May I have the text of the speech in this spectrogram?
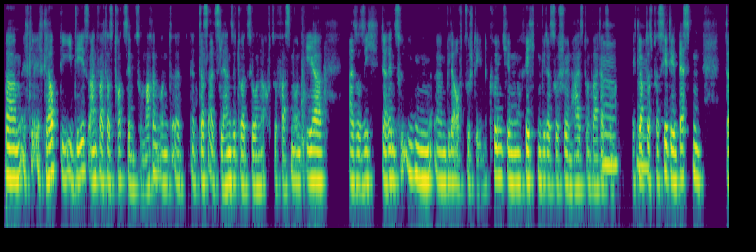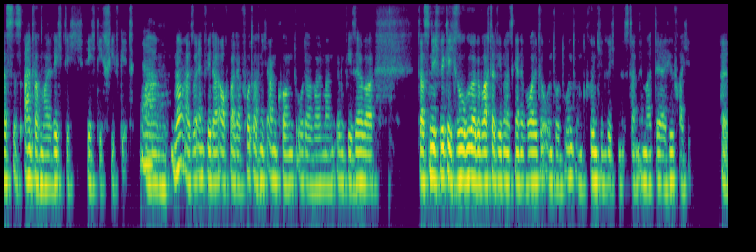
Ähm, ich, ich glaube, die Idee ist einfach, das trotzdem zu machen und äh, das als Lernsituation aufzufassen und eher also sich darin zu üben, äh, wieder aufzustehen, Krönchen richten, wie das so schön heißt, und weiterzumachen. Mm. Ich glaube, mm. das passiert den Besten, dass es einfach mal richtig, richtig schief geht. Ja. Ähm, ne? Also entweder auch, weil der Vortrag nicht ankommt oder weil man irgendwie selber das nicht wirklich so rübergebracht hat, wie man es gerne wollte und, und, und. Und Krönchen richten ist dann immer der hilfreiche äh,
